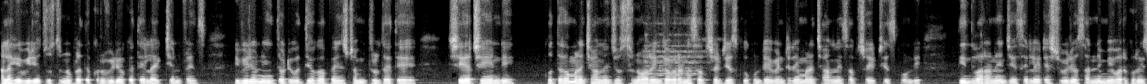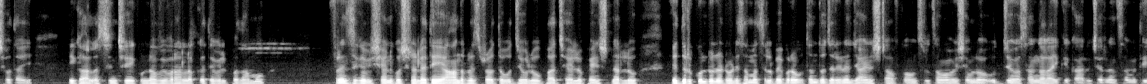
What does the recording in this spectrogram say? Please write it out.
అలాగే వీడియో చూస్తున్న ప్రతి ఒక్కరు వీడియోకి అయితే లైక్ చేయండి ఫ్రెండ్స్. ఈ వీడియోని తోటి ఉద్యోగ పెంచడం మిత్రులతో అయితే షేర్ చేయండి. కొత్తగా మన ఛానల్ని చూస్తున్నవారు ఇంకా ఎవరైనా సబ్స్క్రైబ్ చేసుకోకుంటే వెంటనే మన ఛానల్ని సబ్స్క్రైబ్ చేసుకోండి. దీని ద్వారా నేను చేసే లేటెస్ట్ వీడియోస్ అన్నీ మీ వరకు రీచ్ అవుతాయి. ఇక ఆలస్యం చేయకుండా వివరాల్లోకి అయితే వెళ్ళిపోదాము. ఫ్రెండ్స్ ఇక విషయానికి వచ్చినట్లయితే ఆంధ్రప్రదేశ్ ప్రభుత్వ ఉద్యోగులు ఉపాధ్యాయులు పెన్షనర్లు ఎదుర్కొంటున్నటువంటి సమస్యలపై ప్రభుత్వంతో జరిగిన జాయింట్ స్టాఫ్ కౌన్సిల్ సమావేశంలో ఉద్యోగ సంఘాల ఐక్య కార్యాచరణ సమితి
